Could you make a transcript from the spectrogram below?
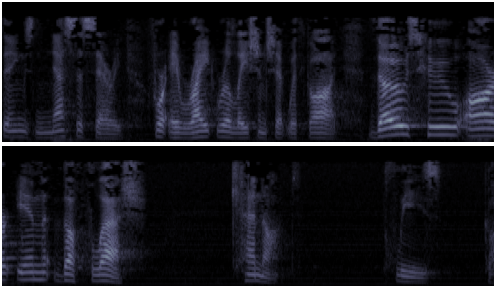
things necessary for a right relationship with God. Those who are in the flesh cannot please God.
